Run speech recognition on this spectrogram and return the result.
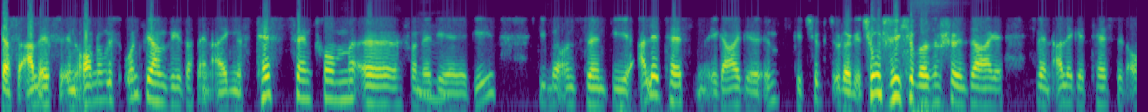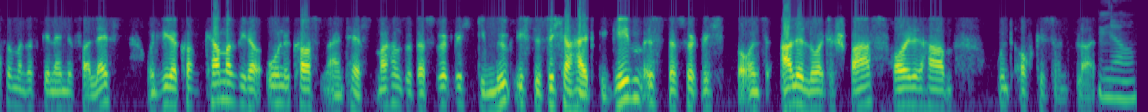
dass alles in Ordnung ist. Und wir haben, wie gesagt, ein eigenes Testzentrum äh, von der mhm. DLG die bei uns sind, die alle testen, egal geimpft, gechippt oder getuned, wie ich immer so schön sage. Es werden alle getestet, auch wenn man das Gelände verlässt und wiederkommt, kann man wieder ohne Kosten einen Test machen, sodass wirklich die möglichste Sicherheit gegeben ist, dass wirklich bei uns alle Leute Spaß, Freude haben und auch gesund bleiben. Ja.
